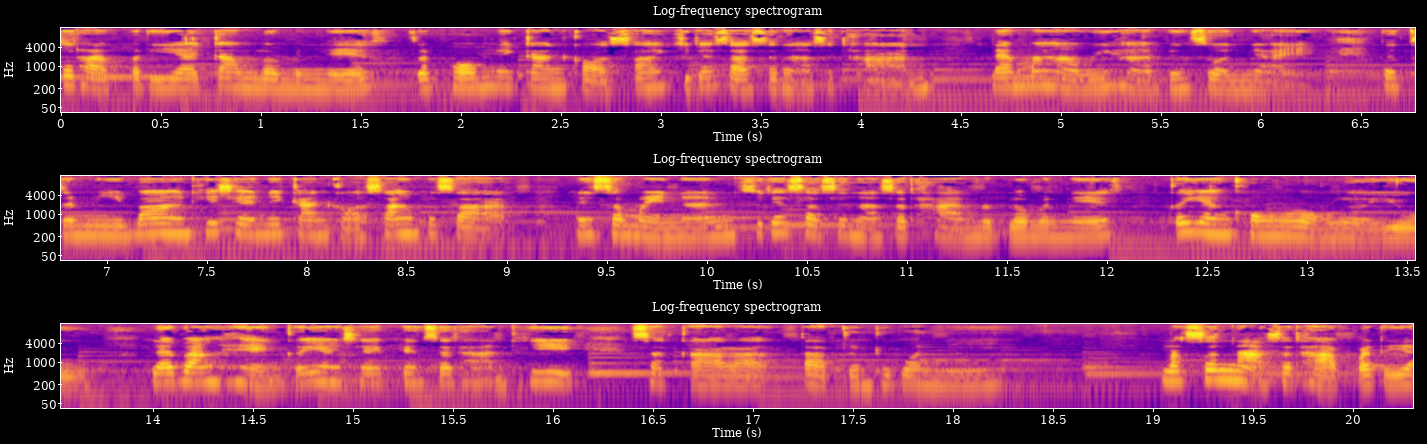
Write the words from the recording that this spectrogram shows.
สถาปัตยกรรมโรมนเนส จะพบในการก่อสร้างคริสตศาสนาสถาน และมหาวิหารเป็นส่วนใหญ่ แต่จะมีบ้างที่ใช้ในการก่อสร้างปราสาท ในสมัยนั้นคริสตศาสนาสถานแบบโรมนเนส ก็ยังคงหลงเหลืออยู่ และบางแห่งก็ยังใช้เป็นสถานที่สักการะตราบจนทุกวันนี้ ลักษณะสถาปัตย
